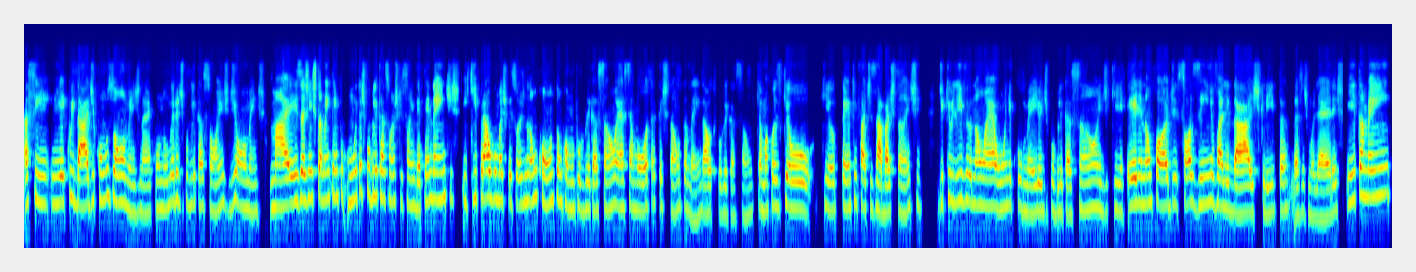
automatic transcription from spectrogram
Assim, em equidade com os homens, né? Com o número de publicações de homens. Mas a gente também tem muitas publicações que são independentes e que para algumas pessoas não contam como publicação. Essa é uma outra questão também da autopublicação, que é uma coisa que eu que eu tento enfatizar bastante de que o livro não é o único meio de publicação e de que ele não pode sozinho validar a escrita dessas mulheres. E também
